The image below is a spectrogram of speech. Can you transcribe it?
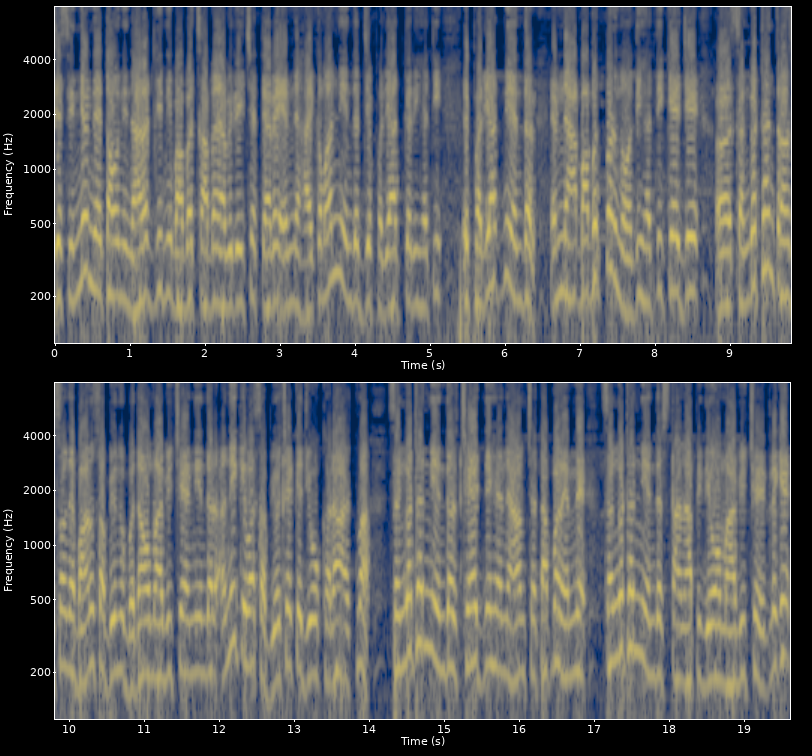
જે સિનિયર નેતાઓની નારાજગીની બાબત સામે આવી રહી છે, ત્યારે એમને હાઈકમાન્ડની અંદર જે ફરિયાદ કરી હતી, એ ફરિયાદની અંદર એમને આ બાબત પણ નોંધી હતી કે જે સંગઠન ત્રણસો ને બાણું સભ્યોનું બનાવવામાં આવ્યું છે, એની અંદર અનેક એવા સભ્યો છે કે જેઓ ખરા અર્થમાં સંગઠનની અંદર છે જ નહીં અને આમ છતાં પણ એમને સંગઠનની અંદર સ્થાન આપી દેવામાં આવ્યું છે. એટલે કે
